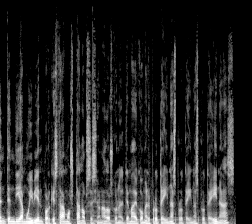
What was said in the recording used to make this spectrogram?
entendía muy bien por qué estábamos tan obsesionados con el tema de comer proteínas, proteínas, proteínas,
